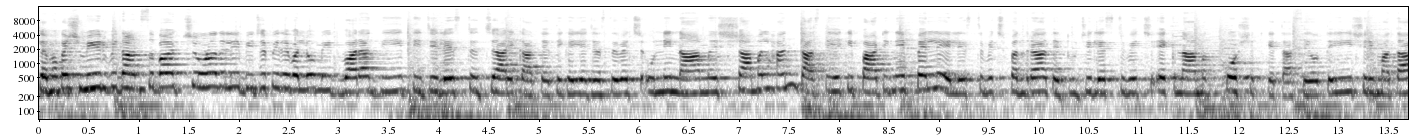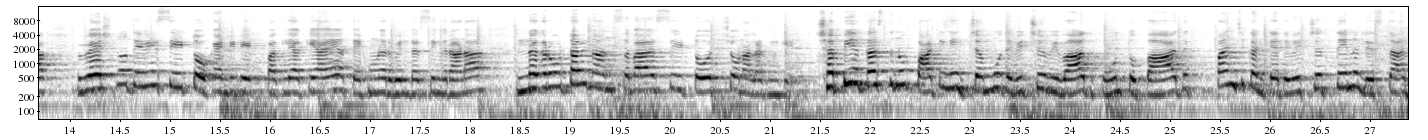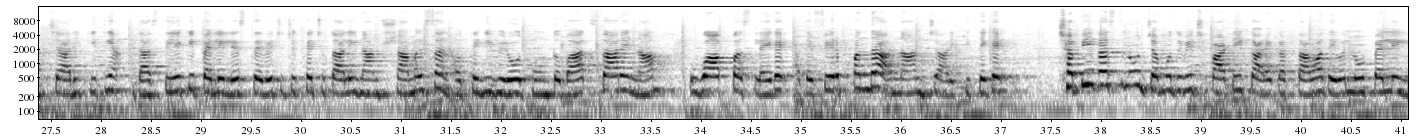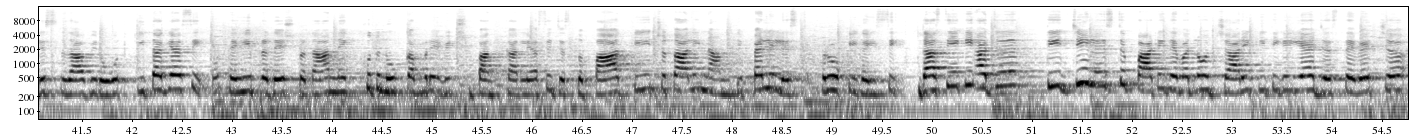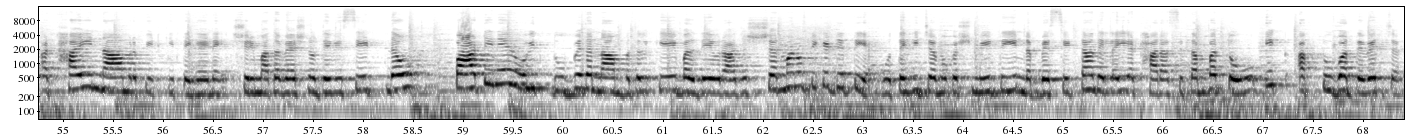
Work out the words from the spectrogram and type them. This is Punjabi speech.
ਜੰਮੂ ਕਸ਼ਮੀਰ ਵਿਧਾਨ ਸਭਾ ਚੋਣਾਂ ਦੇ ਲਈ ਬੀਜੇਪੀ ਦੇ ਵੱਲੋਂ ਉਮੀਦਵਾਰਾਂ ਦੀ ਤੀਜੀ ਲਿਸਟ ਜਾਰੀ ਕਰ ਦਿੱਤੀ ਗਈ ਹੈ, ਜਿਸ ਦੇ ਵਿੱਚ 19 ਨਾਮ ਸ਼ਾਮਲ ਹਨ। ਦੱਸਦੀ ਹੈ ਕਿ ਪਾਰਟੀ ਨੇ ਪਹਿਲੇ ਲਿਸਟ ਵਿੱਚ 15 ਤੇ ਦੂਜੀ ਲਿਸਟ ਵਿੱਚ ਇੱਕ ਨਾਮ ਘੋਸ਼ਿਤ ਕੀਤਾ ਸੀ। ਉਤੇ ਹੀ ਸ਼੍ਰੀ ਮਾਤਾ ਵੈਸ਼ਨੋ ਦੇਵੀ ਸੀਟ ਤੋਂ ਕੈਂਡੀਡੇਟ ਬਦਲਿਆ ਗਿਆ ਹੈ ਅਤੇ ਹੁਣ ਰਵਿੰਦਰ ਸਿੰਘ ਰਾਣਾ ਨਗਰੋਟਾ ਵਿਧਾਨ ਸਭਾ ਸੀਟ ਤੋਂ ਚੋਣਾਂ ਲੜਨਗੇ। 26 ਅਗਸਤ ਨੂੰ ਪਾਰਟੀ ਨੇ ਜੰਮੂ ਦੇ ਵਿੱਚ ਵਿਵਾਦ ਹੋਣ ਤੋਂ ਬਾਅਦ 5 ਘੰਟੇ ਦੇ ਵਿੱਚ ਤਿੰਨ ਲਿਸਟਾਂ ਜਾਰੀ ਕੀਤੀਆਂ। ਦੱਸਦੀ ਹੈ ਕਿ ਪਹਿਲੀ ਲਿਸਟ ਦੇ ਵਿੱਚ ਜਿੱਥੇ 44 ਨਾਮ ਸ਼ਾਮਲ ਸਨ, ਉੱਥੇ ਹੀ ਵਿਰੋਧ ਹੋਣ ਤੋਂ ਬਾਅਦ ਸਾਰੇ ਨਾਮ ਵਾਪਸ ਲਏ ਗਏ ਅਤੇ ਫਿਰ 15 ਨਾਮ ਜਾਰੀ ਕੀਤੇ ਗਏ। 26 ਅਗਸਤ ਨੂੰ ਜੰਮੂ ਦੇ ਵਿੱਚ ਪਾਰਟੀ ਕਾਰਜਕਰਤਾਵਾਂ ਦੇ ਵੱਲੋਂ ਪਹਿਲੀ ਲਿਸਟ ਦਾ ਵਿਰੋਧ ਕੀਤਾ ਗਿਆ ਸੀ। ਉੱਥੇ ਹੀ ਪ੍ਰਦੇਸ਼ ਪ੍ਰਧਾਨ ਨੇ ਖੁਦ ਨੂੰ ਕਮਰੇ ਵਿੱਚ ਬੰਦ ਕਰ ਲਿਆ ਸੀ, ਜਿਸ ਤੋਂ ਬਾਅਦ ਹੀ 44 ਨਾਮ ਦੀ ਪਹਿਲੀ ਲਿਸਟ ਰੋਕੀ ਗਈ ਸੀ। ਦੱਸਦੀ ਹੈ ਕਿ ਅੱਜ ਤੀਜੀ ਲਿਸਟ ਪਾਰਟੀ ਦੇ ਵੱਲੋਂ ਜਾਰੀ ਕੀਤੀ ਗਈ ਹੈ, ਜਿਸ ਦੇ ਵਿੱਚ 28 ਨਾਮ ਰਿਪੀਟ ਕੀਤੇ ਗਏ ਨੇ। ਸ਼੍ਰੀ ਮਾਤਾ ਵੈਸ਼ਨੋ ਦੇਵੀ ਸੀਟ ਤੋਂ ਪਾਰਟੀ ਨੇ ਰੋਹਿਤ ਦੂਬੇ ਦਾ ਨਾਮ ਬਦਲ ਕੇ ਬਲਦੇਵ ਰਾਜ ਸ਼ਰਮਾ ਨੂੰ ਟਿਕਟ ਦਿੱਤੀ ਹੈ। ਉੱਥੇ ਹੀ ਜੰਮੂ ਕਸ਼ਮੀਰ ਦੀ 90 ਸੀਟਾਂ ਦੇ ਲਈ 18 ਸਤੰਬਰ ਤੋਂ 1 ਅਕਤੂਬਰ ਦੇ ਵਿੱਚ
